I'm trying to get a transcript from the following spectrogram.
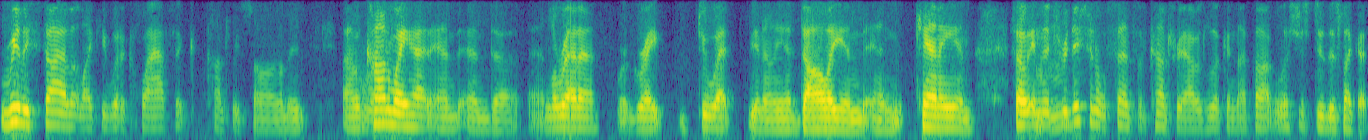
really style it like you would a classic country song. I mean, uh, Right. Conway had and and, uh, and Loretta were great duet. You know, you had Dolly and and Kenny, and so in Mhm. the traditional sense of country, I was looking. I thought, well, let's just do this like a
